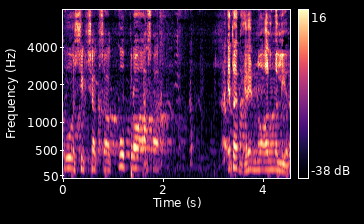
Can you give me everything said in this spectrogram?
को शिक्षक छ को प्र छ? यता धेरै नअल्मलिएर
